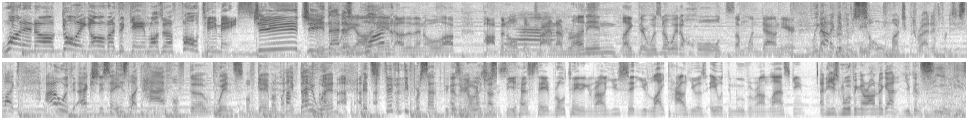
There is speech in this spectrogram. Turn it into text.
1 and 0, going over the Game Lords with a full team ace. GG, that is on one in, other than Olaf popping open, trying to run in. Like there was no way to hold someone down here. We gotta give him to be- so much credit for this. He's like, I would actually say he's like half of the wins of Gamer. Like, if they win, it's 50% because As of we him. already Let's to see Heste rotating around, you said you liked how he was able to move around last game. And he's moving around again. You can see him. He's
